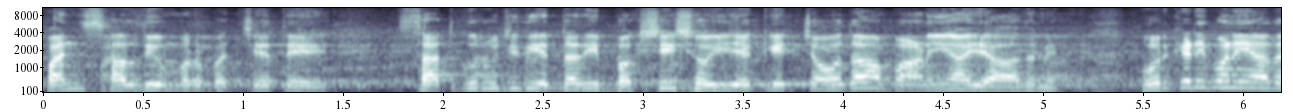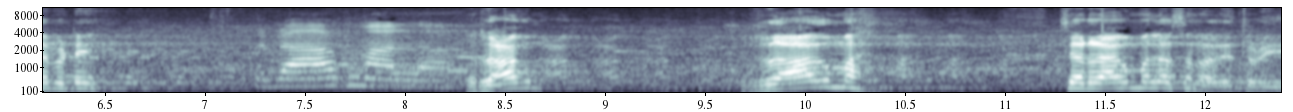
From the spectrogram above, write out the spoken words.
5 ਸਾਲ ਦੀ ਉਮਰ ਬੱਚੇ ਤੇ ਸਤਿਗੁਰੂ ਜੀ ਦੀ ਇਦਾਂ ਦੀ ਬਖਸ਼ਿਸ਼ ਹੋਈ ਹੈ ਕਿ 14 ਬਾਣੀਆਂ ਯਾਦ ਨੇ। ਹੋਰ ਕਿਹੜੀ ਬਾਣੀ ਯਾਦ ਹੈ ਬੇਟੇ? ਰਾਗ ਮਾਲਾ ਰਾਗ ਰਾਗ ਮਾਲਾ ਚਲ ਰਾਗ ਮਾਲਾ ਸੁਣਾ ਦੇ ਥੋੜੀ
